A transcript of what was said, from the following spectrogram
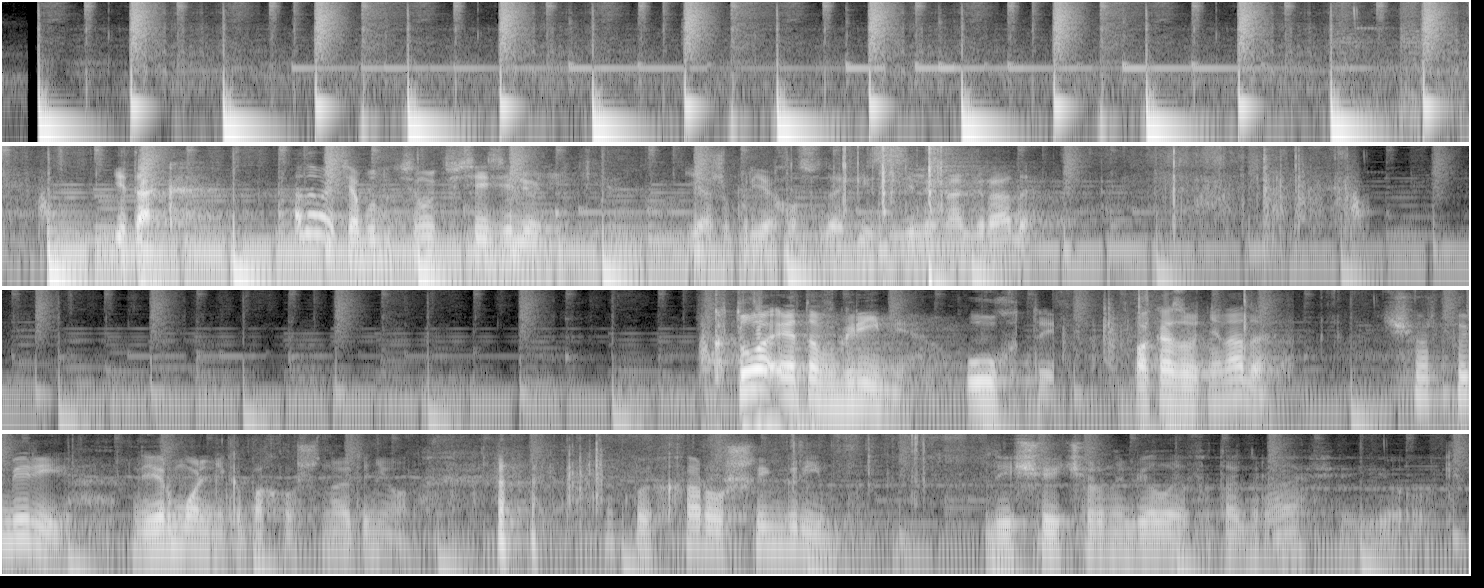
Итак, а давайте я буду тянуть все зелененькие. Я же приехал сюда из Зеленограда. Кто это в гриме? Ух ты. Показывать не надо? Черт побери. На Ермольника похож, но это не он. Какой хороший грим. Да еще и черно-белая фотография. елки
